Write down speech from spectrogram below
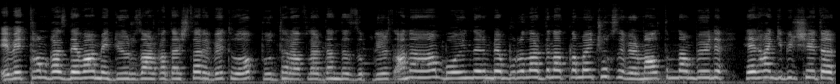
Evet tam gaz devam ediyoruz arkadaşlar. Evet hop bu taraflardan da zıplıyoruz. Ana bu oyunların ben buralardan atlamayı çok seviyorum. Altımdan böyle herhangi bir şey de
